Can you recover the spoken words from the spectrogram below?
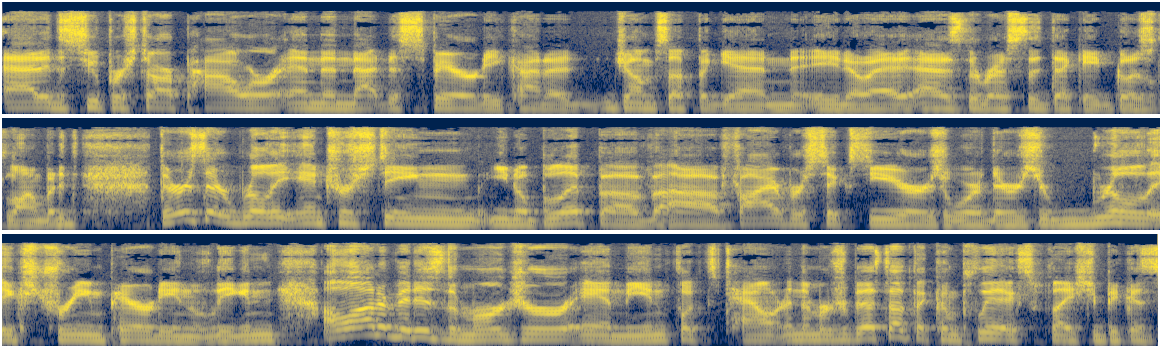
added superstar power, and then that disparity kind of jumps up again, you know, as, as, the rest of the decade goes along. But there is that really interesting, you know, blip of uh, five or six years where there's real extreme parity in the league, and a lot of it is the merger and the influx of talent in the merger. But that's not the complete explanation because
